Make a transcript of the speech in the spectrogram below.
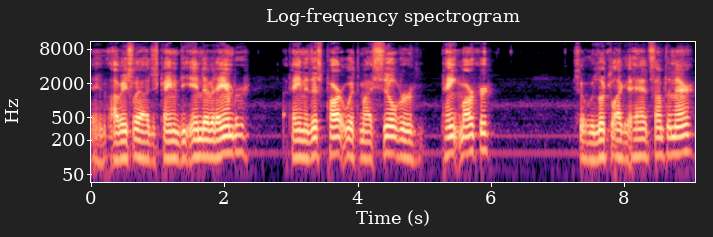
And obviously I just painted the end of it amber. I painted this part with my silver paint marker. So it looked like it had something there.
